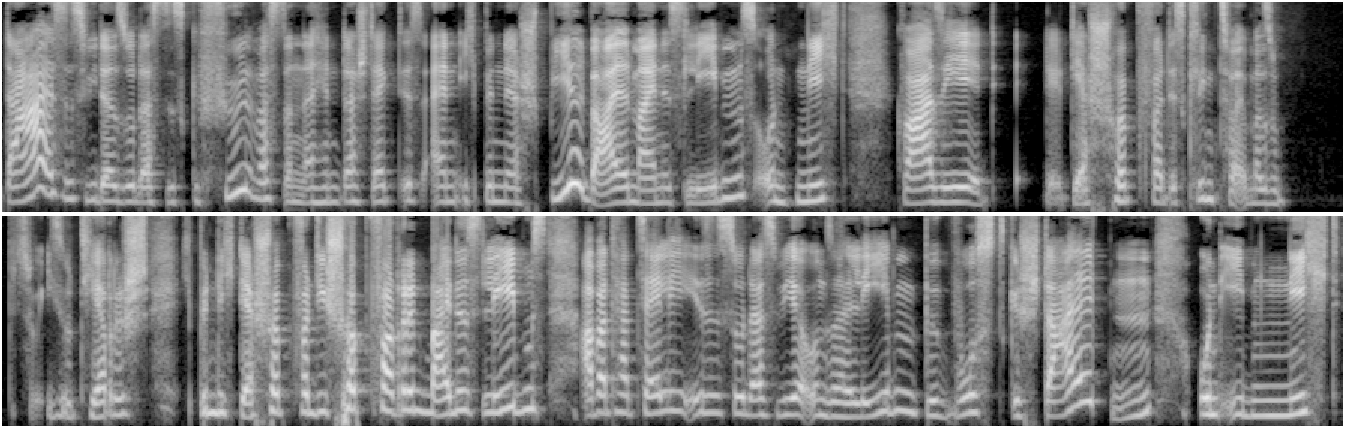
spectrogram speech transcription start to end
da ist es wieder so, dass das Gefühl, was dann dahinter steckt, ist ein, ich bin der Spielball meines Lebens und nicht quasi der Schöpfer. Das klingt zwar immer so so esoterisch, ich bin nicht der Schöpfer, die Schöpferin meines Lebens, aber tatsächlich ist es so, dass wir unser Leben bewusst gestalten und eben nicht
